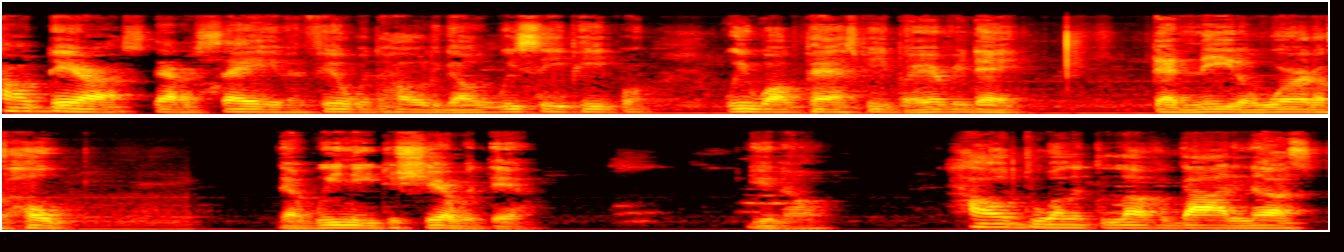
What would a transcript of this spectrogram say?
How dare us that are saved and filled with the Holy Ghost? We see people, we walk past people every day that need a word of hope that we need to share with them. You know, how dwelleth the love of God in us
